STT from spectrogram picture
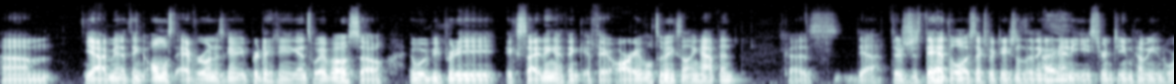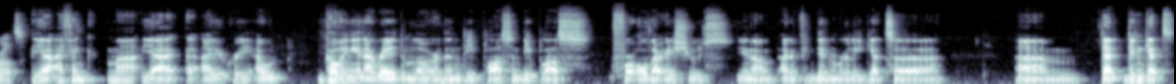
um, yeah, I mean I think almost everyone is gonna be predicting against Weibo, so it would be pretty exciting. I think if they are able to make something happen. Because yeah, there's just they had the lowest expectations I think of any Eastern team coming into Worlds. Yeah, I think my yeah, I I agree. I would going in. I rated them lower than D plus, and D plus for all their issues. You know, I don't think didn't really get to, um that didn't get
